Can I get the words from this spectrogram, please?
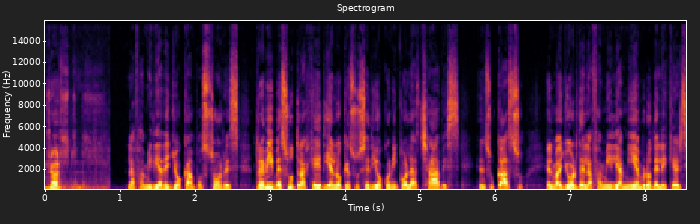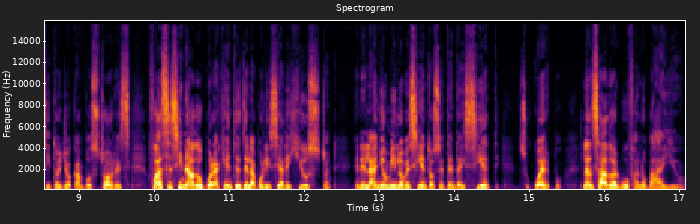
justice. La familia de Joe Campos Torres revive su tragedia en lo que sucedió con Nicolás Chávez. En su caso, el mayor de la familia, miembro del ejército, Joe Campos Torres, fue asesinado por agentes de la policía de Houston en el año 1977. Su cuerpo lanzado al Buffalo Bayou.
